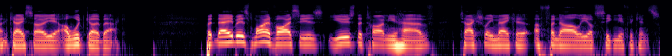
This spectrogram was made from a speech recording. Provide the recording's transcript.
Okay, so yeah, I would go back. But neighbors, my advice is use the time you have to actually make a, a finale of significance.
